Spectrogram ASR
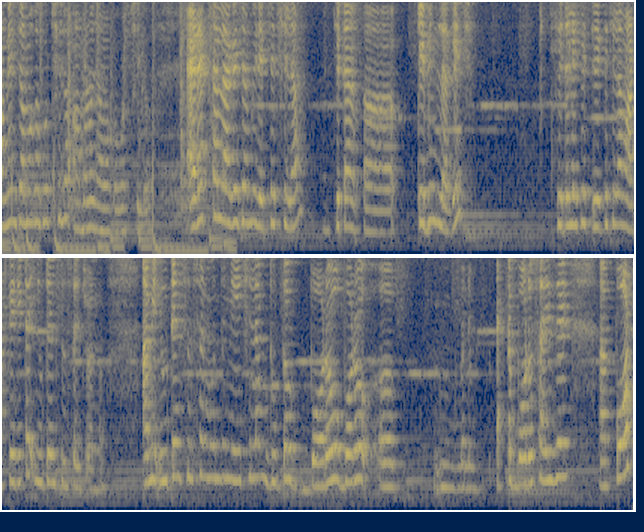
অনেক জামা কাপড় ছিল, আমারও জামা কাপড় ছিল। আর একটা লাগেজ আমি রেখেছিলাম, যেটা কেবিন লাগেজ সেটা রেখে রেখেছিলাম আট কেজিটা ইউটেন্সিলসের জন্য। আমি ইউটেন্সিলসের মধ্যে নিয়েছিলাম দুটো বড় বড় মানে একটা বড় সাইজের পট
